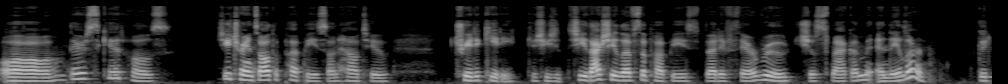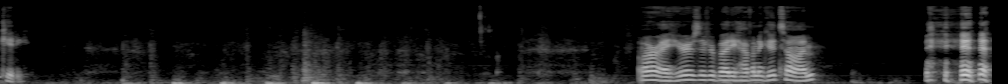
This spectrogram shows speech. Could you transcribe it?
oh, there's Skittles. She trains all the puppies on how to treat a kitty because she she actually loves the puppies, but if they're rude, she'll smack them and they learn. Good kitty. All right, here's everybody having a good time. and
